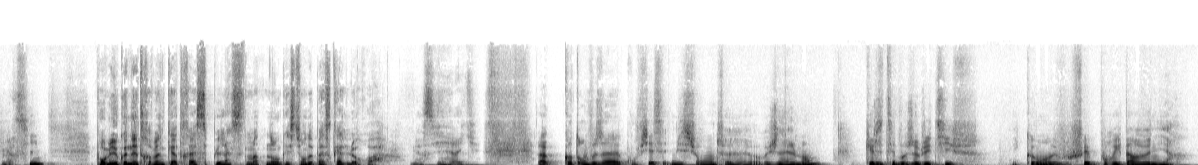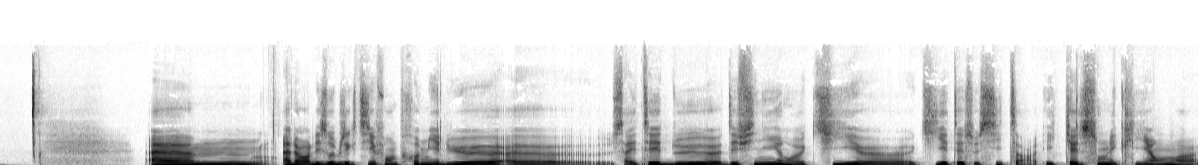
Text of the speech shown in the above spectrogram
Merci. Pour mieux connaître 24S, place maintenant aux questions de Pascal Leroy. Merci Eric. Alors, quand on vous a confié cette mission euh, originellement, quels étaient vos objectifs et comment avez-vous fait pour y parvenir? Euh, alors, les objectifs en premier lieu, euh, ça a été de définir qui, euh, qui était ce site et quels sont les clients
